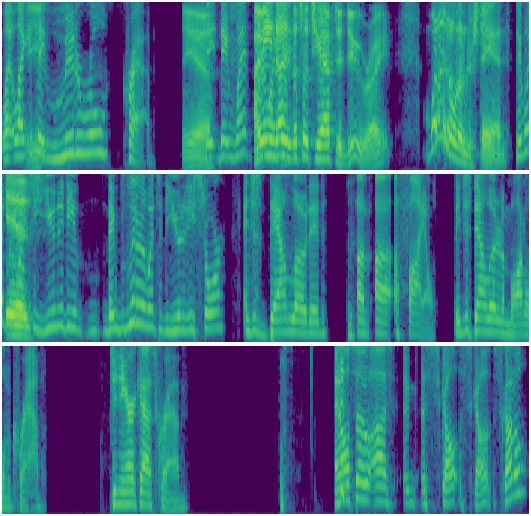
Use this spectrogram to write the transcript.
Like, like it's a literal crab. yeah. They they went. I mean, like, that's what you have to do, right? What I don't understand. They went to like the Unity. They literally went to the Unity store and just downloaded a, a a file. They just downloaded a model of a crab, generic ass crab, and also uh, a, a skull, skull, scuttle,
